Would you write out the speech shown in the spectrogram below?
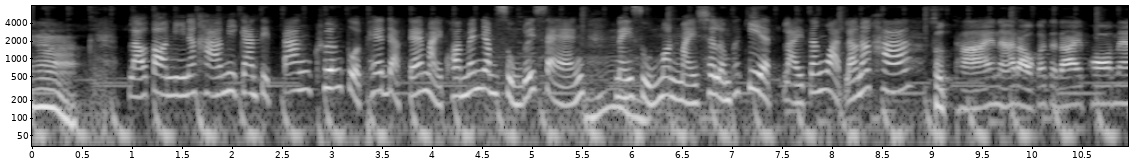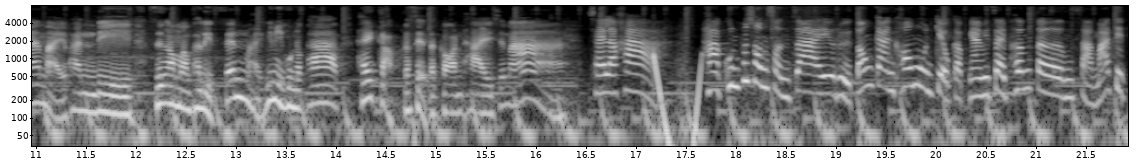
งอะ แล้วตอนนี้นะคะมีการติดตั้งเครื่องตรวจเพศดักแด้ไหมความแม่นยำสูงด้วยแสงอืมในศูนย์หม่อนไหมเฉลิมพระเกียรติหลายจังหวัดแล้วนะคะ สุดท้ายนะเราก็จะได้พ่อแม่ไหมพันธุ์ดี ซึ่งเอามาผลิตเส้นไหมที่มีคุณภาพให้กับเกษตรกรไทยใช่ไหมใช่แล้วค่ะ หากคุณผู้ชมสนใจหรือต้องการข้อมูลเกี่ยวกับงานวิจัยเพิ่มเติม สามารถติด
